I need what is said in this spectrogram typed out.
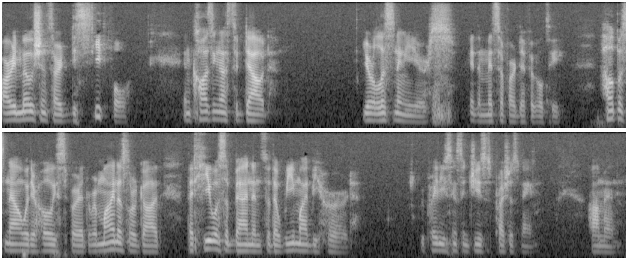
Our emotions are deceitful and causing us to doubt your listening ears in the midst of our difficulty. Help us now with your Holy Spirit. Remind us, Lord God, that He was abandoned so that we might be heard. We pray these things in Jesus' precious name. Amen.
